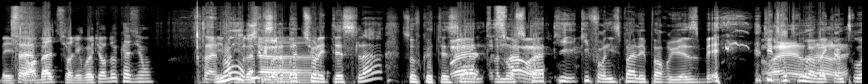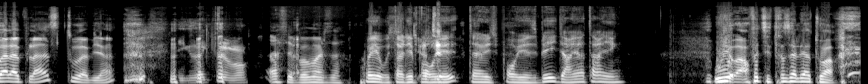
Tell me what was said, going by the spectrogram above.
bah, ils se rabattent sur les voitures d'occasion. Non, ils se rabattent sur les Tesla, sauf que Tesla Ouais, Tesla, annonce ouais. pas qu'ils qu'ils fournissent pas les ports USB. tu te retrouves avec un trou à la place, tout va bien. Exactement. Ah, c'est pas mal ça. Oui, ou t'as les, Tu ports, as- les ports USB, derrière, t'as rien. Oui, en fait, c'est très aléatoire.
